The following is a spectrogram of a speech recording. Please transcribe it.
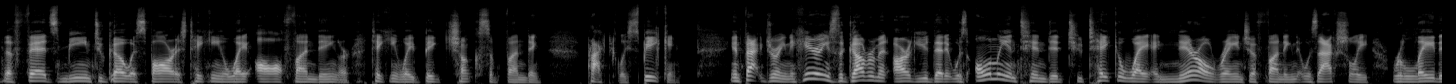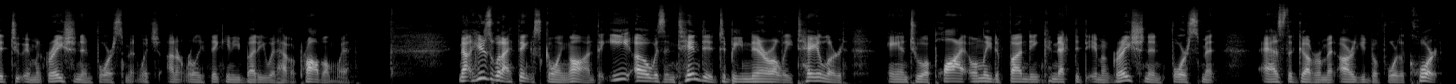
the feds mean to go as far as taking away all funding or taking away big chunks of funding, practically speaking. In fact, during the hearings, the government argued that it was only intended to take away a narrow range of funding that was actually related to immigration enforcement, which I don't really think anybody would have a problem with. Now, here's what I think is going on the EO is intended to be narrowly tailored and to apply only to funding connected to immigration enforcement, as the government argued before the court,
